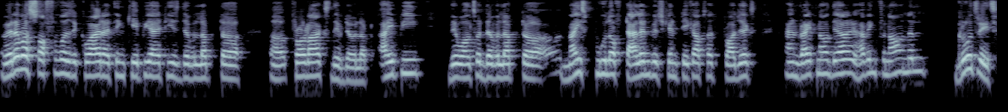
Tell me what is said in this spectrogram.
wherever software was required, I think KPIT has developed uh, uh, products, they've developed IP, they've also developed a nice pool of talent which can take up such projects. And right now, they are having phenomenal growth rates.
